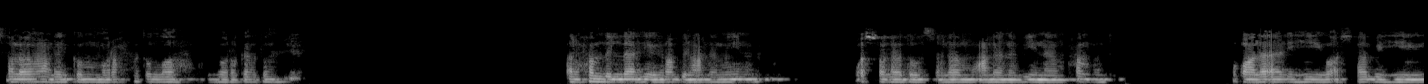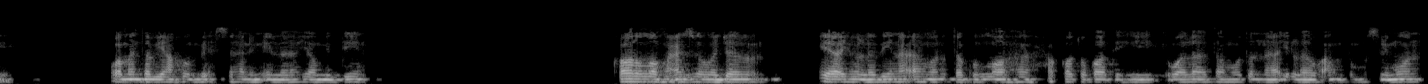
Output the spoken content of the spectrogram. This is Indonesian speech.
السلام عليكم ورحمة الله وبركاته. الحمد لله رب العالمين والصلاة والسلام على نبينا محمد وعلى آله وأصحابه ومن تبعهم بإحسان إلى يوم الدين. قال الله عز وجل يا أيها الذين آمنوا اتقوا الله حق تقاته ولا تموتن إلا وأنتم مسلمون.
